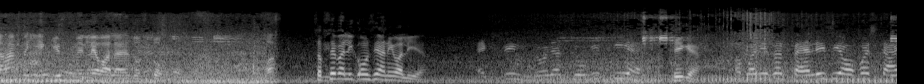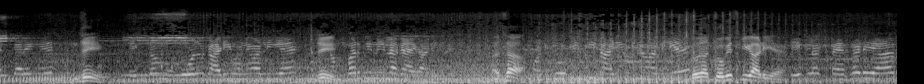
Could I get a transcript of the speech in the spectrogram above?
यहाँ पे ये गिफ्ट मिलने वाला है दोस्तों। सबसे पहली कौन सी आने वाली है? एक्सट्रीम 2024 की है। ठीक है। अपन ये सर पहले से ऑफ़र स्टार्ट करेंगे। जी। एकदम गोल गाड़ी होने वाली है। जी। नंबर भी नहीं लगा है गाड़ी में। अच्छा। और चौबीस की गाड़ी होने 2024 की गाड़ी है। एक लाख पैंसठ हज़ार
